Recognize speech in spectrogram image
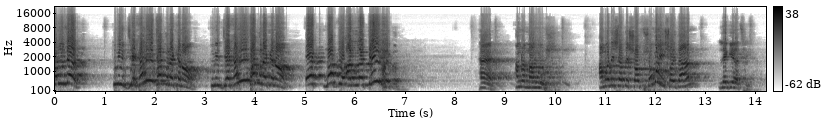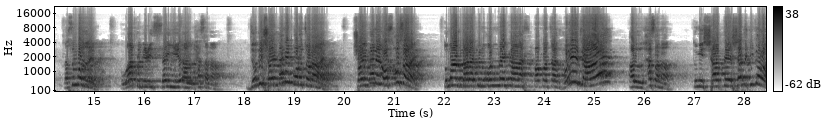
আবু যর, তুমি যেখানেই থাকো না কেন তুমি যেখানেই থাকো না কেন, একমাত্র আল্লাহকেই ভয় করো। হ্যাঁ আমরা মানুষ। আমাদের সাথে সব সময় শয়তান লেগে আছে। রাসূল বললেন সাইয়্যাল হাসানা। যদি শয়তানের প্ররোচনায়, শয়তানের অসওসায় তোমার দ্বারা কোনো অন্যায় কাজ, পাপাচার হয়ে যায়, আল হাসানা, তুমি সাথে সাথে কি করো?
